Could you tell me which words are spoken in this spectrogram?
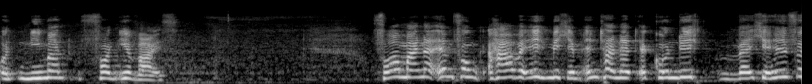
und niemand von ihr weiß. Vor meiner Impfung habe ich mich im Internet erkundigt, welche Hilfe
